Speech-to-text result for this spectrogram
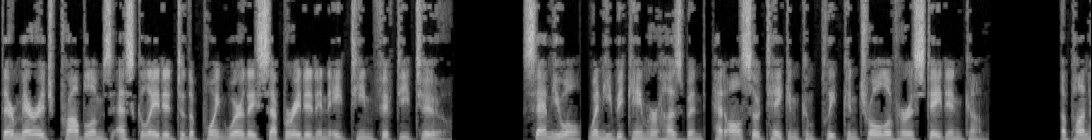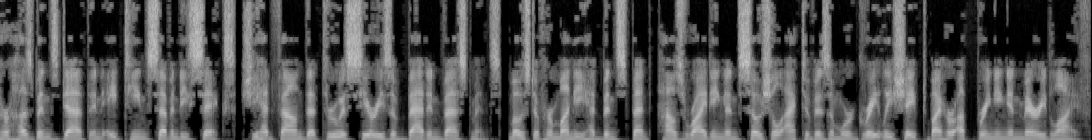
Their marriage problems escalated to the point where they separated in 1852. Samuel, when he became her husband, had also taken complete control of her estate income. Upon her husband's death in 1876, she had found that through a series of bad investments, most of her money had been spent. Howe's writing and social activism were greatly shaped by her upbringing and married life.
